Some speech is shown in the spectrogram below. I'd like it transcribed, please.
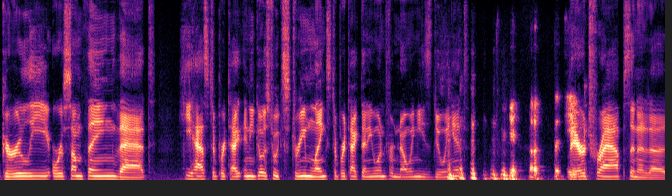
girly or something that he has to protect, and he goes to extreme lengths to protect anyone from knowing he's doing it. yeah, Bear ink. traps and an uh,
